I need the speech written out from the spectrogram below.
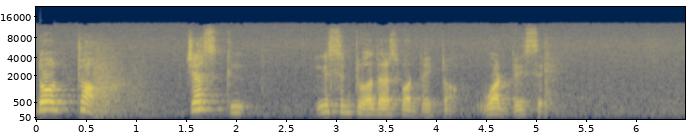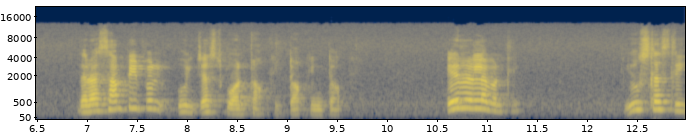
Don't talk. Just listen to others what they talk, what they say. There are some people who will just go on talking, talking, talking, irrelevantly, uselessly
